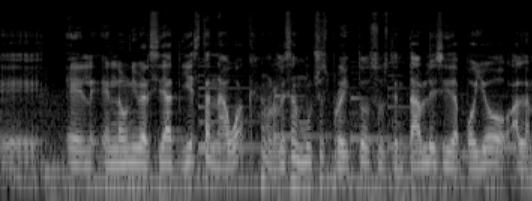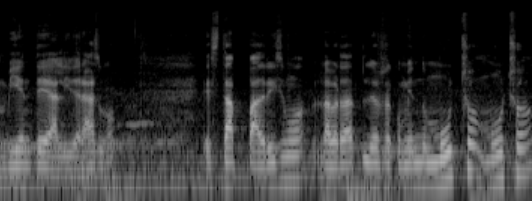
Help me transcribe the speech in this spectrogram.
eh, en la Universidad Yesta Nahuac. Realizan muchos proyectos sustentables y de apoyo al ambiente, al liderazgo. Está padrísimo, la verdad les recomiendo mucho, mucho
